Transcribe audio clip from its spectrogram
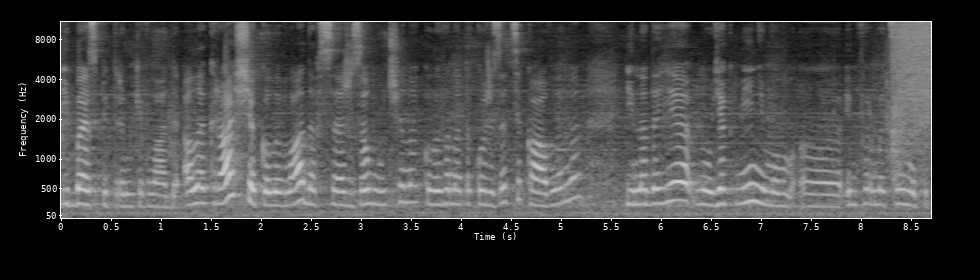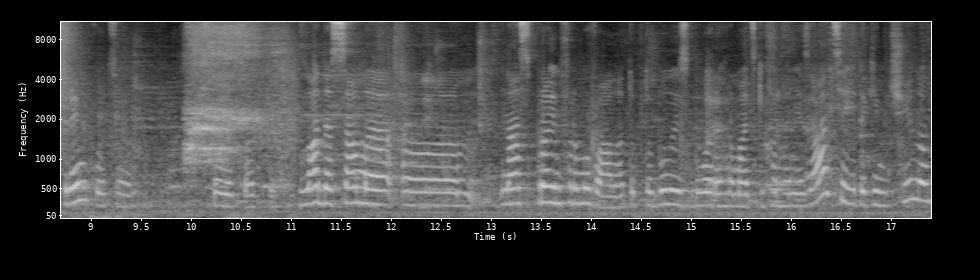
І без підтримки влади, але краще, коли влада все ж залучена, коли вона також зацікавлена і надає ну як мінімум інформаційну підтримку. Це 100%. Влада саме е, нас проінформувала, тобто були збори громадських організацій, і таким чином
